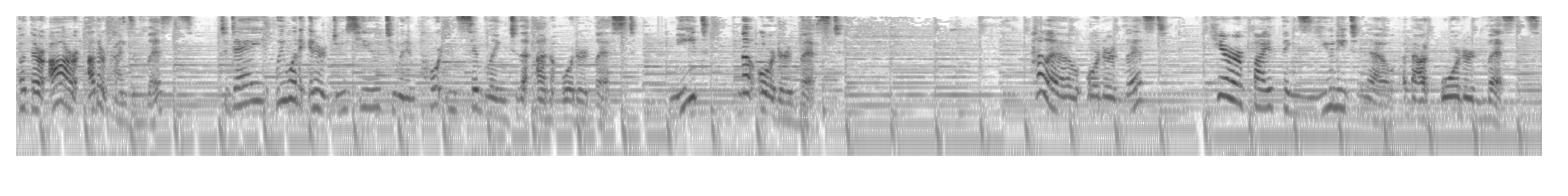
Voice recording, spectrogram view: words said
But there are other kinds of lists. Today, we want to introduce you to an important sibling to the unordered list. Meet the ordered list. Hello, ordered list. Here are five things you need to know about ordered lists,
